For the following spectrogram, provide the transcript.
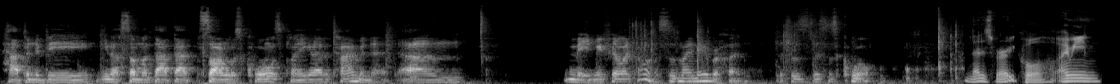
happened to be, you know, someone thought that song was cool and was playing it at the time and it um, made me feel like, oh, this is my neighborhood. This is, this is cool. That is very cool. I mean,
